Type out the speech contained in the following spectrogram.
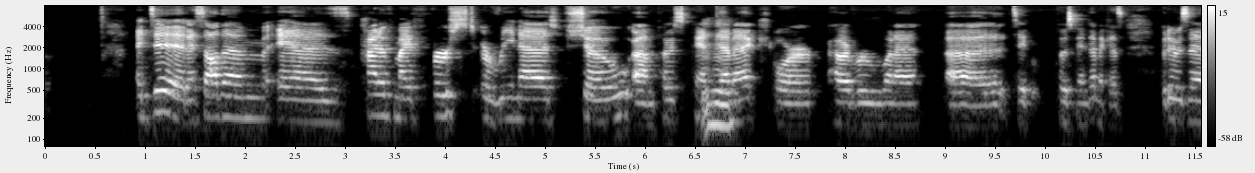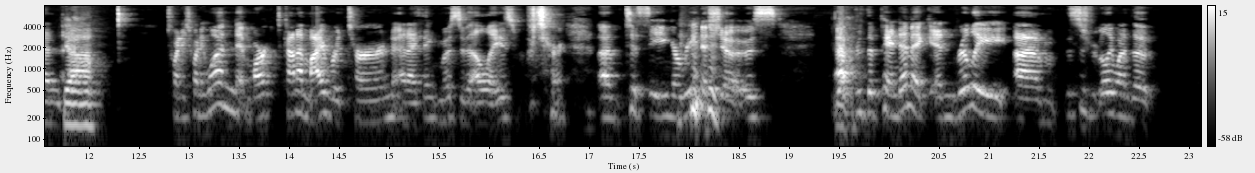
I did. I saw them as kind of my first arena show um, post pandemic, or however we want to uh, take post pandemic as. But it was in Yeah. um, 2021. It marked kind of my return, and I think most of LA's return um, to seeing arena shows Yeah. after the pandemic. And really, um, this is really one of the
